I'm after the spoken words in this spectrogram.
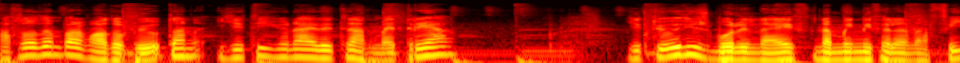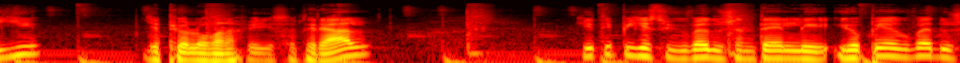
Αυτό δεν πραγματοποιούταν γιατί η United ήταν μέτρια, γιατί ο ίδιος μπορεί να, να μην ήθελε να φύγει. Για ποιο λόγο να φύγει από τη Real, γιατί πήγε στη Juventus εν τέλει, η οποία Juventus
